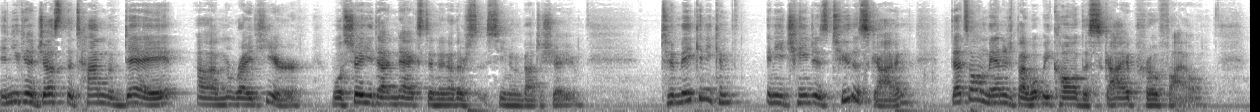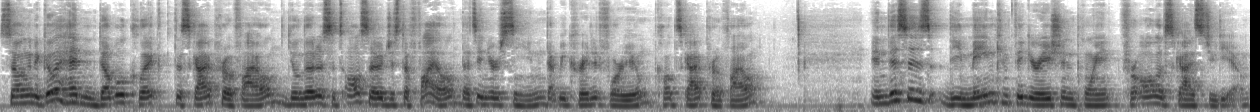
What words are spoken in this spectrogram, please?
And you can adjust the time of day um, right here. We'll show you that next in another scene I'm about to show you. To make any, any changes to the sky, that's all managed by what we call the sky profile. So I'm going to go ahead and double click the sky profile. You'll notice it's also just a file that's in your scene that we created for you called sky profile. And this is the main configuration point for all of Sky Studio.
